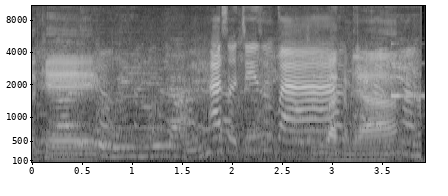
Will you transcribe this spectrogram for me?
Okay အဲ့ဆိုကျေးဇူးပါကျေးဇူးပါခင်ဗျာဟုတ်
